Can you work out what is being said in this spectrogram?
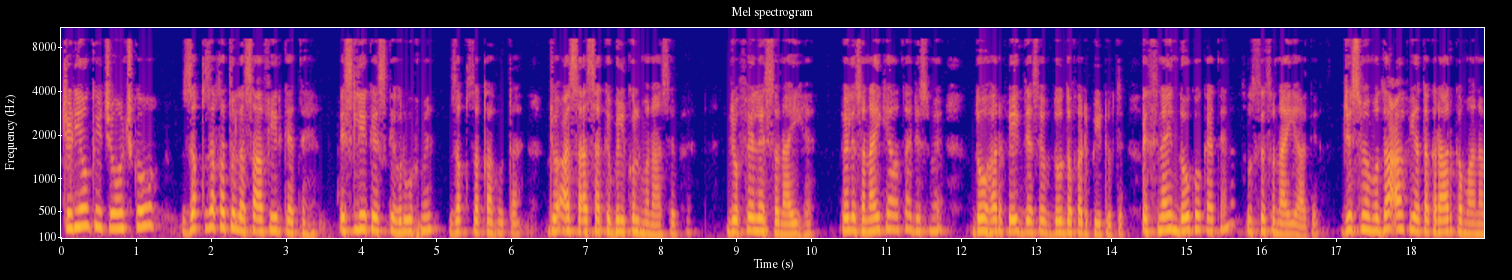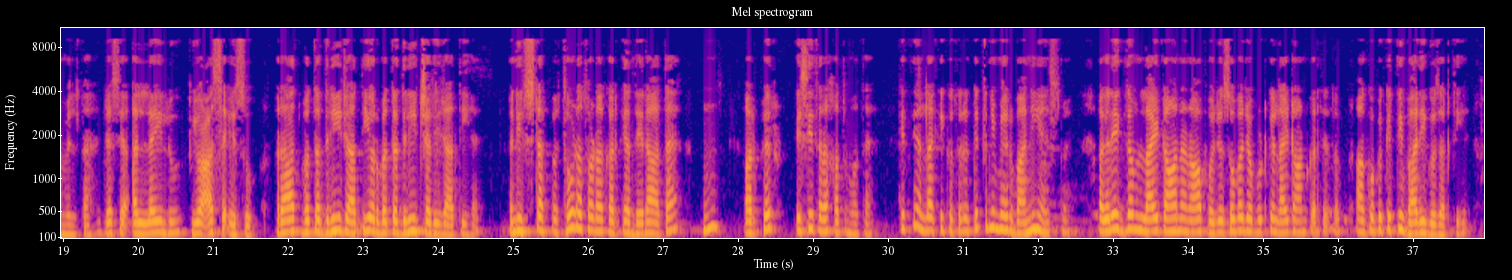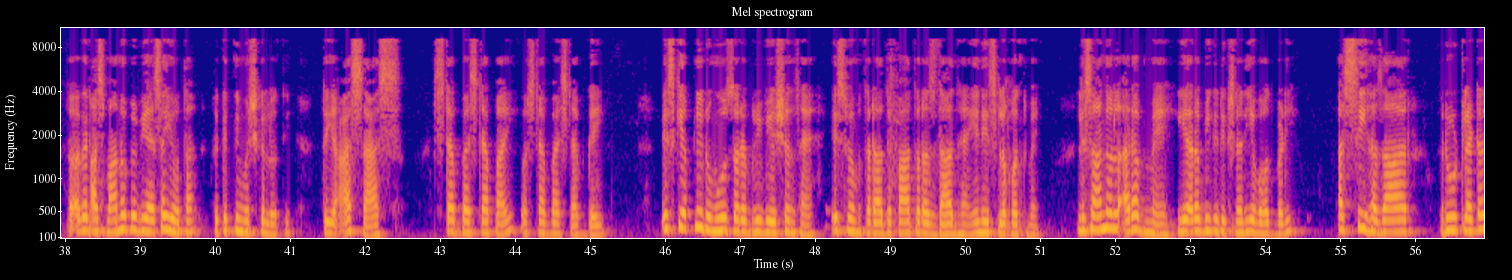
چڑیوں کی چونچ کو زقزقت الصافیر کہتے ہیں۔ اس لیے کہ اس کے حروف میں زقزقہ ہوتا ہے، جو اصا کے بالکل مناسب ہے، جو فیل سنائی ہے۔ فیل سنائی کیا ہوتا ہے؟ جس میں دو حرف ایک جیسے دو دفعہ ریپیٹ ہوتے اثنین دو کو کہتے ہیں نا، اس سے سنائی آگے۔ جس میں مداف یا تکرار کا معنی ملتا ہے، جیسے اللہ یو اسو رات بتدریج آتی ہے اور بتدریج چلی جاتی ہے۔ یعنی اسٹیپ تھوڑا تھوڑا کر کے اندھیرا آتا ہے اور پھر اسی طرح ختم ہوتا ہے۔ کتنی اللہ کی قدرت، کتنی مہربانی ہے اس میں۔ اگر ایک دم لائٹ آن اینڈ آف ہو جائے، صبح جب اٹھ کے لائٹ آن کرتے تو آنکھوں پہ کتنی بھاری گزرتی ہے۔ تو اگر آسمانوں پہ بھی ایسا ہی ہوتا تو کتنی مشکل ہوتی۔ تو یہ آس آس اسٹیپ بائی اسٹیپ آئی اور اسٹیپ بائی اسٹیپ گئی۔ اس کی اپنی رموز اور ابریویشن ہیں۔ اس میں مترادفات اور ازداد ہیں یعنی اس لغت میں۔ لسان العرب میں یہ عربی کی ڈکشنری ہے، بہت بڑی۔ اسی ہزار روٹ لیٹر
